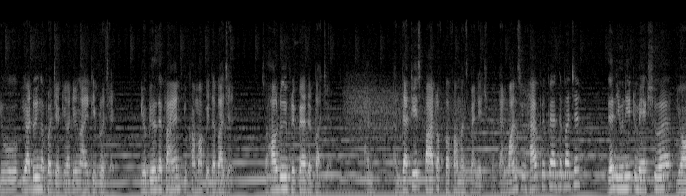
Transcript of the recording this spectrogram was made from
you you are doing a project you are doing an IT project. You build the client you come up with a budget. So how do you prepare the budget? And and that is part of performance management. And once you have prepared the budget then you need to make sure your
